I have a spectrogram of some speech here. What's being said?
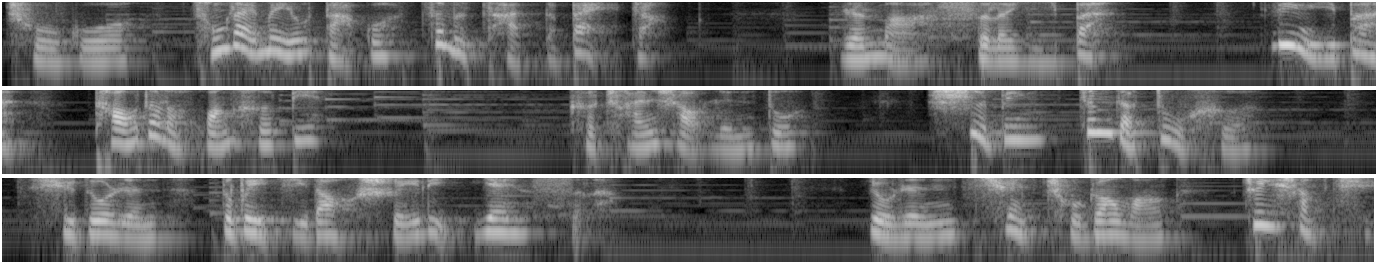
楚国从来没有打过这么惨的败仗，人马死了一半，另一半逃到了黄河边。可船少人多，士兵争着渡河。许多人都被挤到水里淹死了。有人劝楚庄王追上去，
